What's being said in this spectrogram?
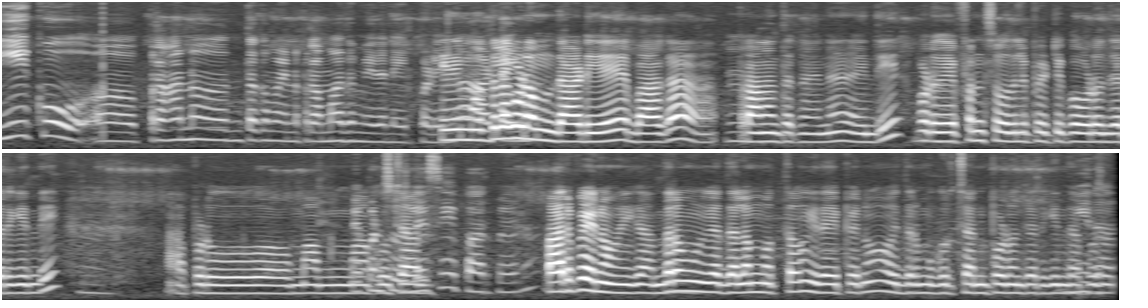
మీకు ప్రాణాంతకమైన ప్రమాదం మీద ఏర్పడింది? ఇది ముద్దలగూడెం దాడియే బాగా ప్రాణాంతకమైన అయింది అప్పుడు ఎఫ్ఎన్స్ వదిలిపెట్టిపోవడం జరిగింది. అప్పుడు మా మాకు చాలా పారిపోయినాం. ఇక అందరం ఇక దళం మొత్తం ఇదైపోయినాం ఇద్దరు ముగ్గురు చనిపోవడం జరిగింది అప్పుడు.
